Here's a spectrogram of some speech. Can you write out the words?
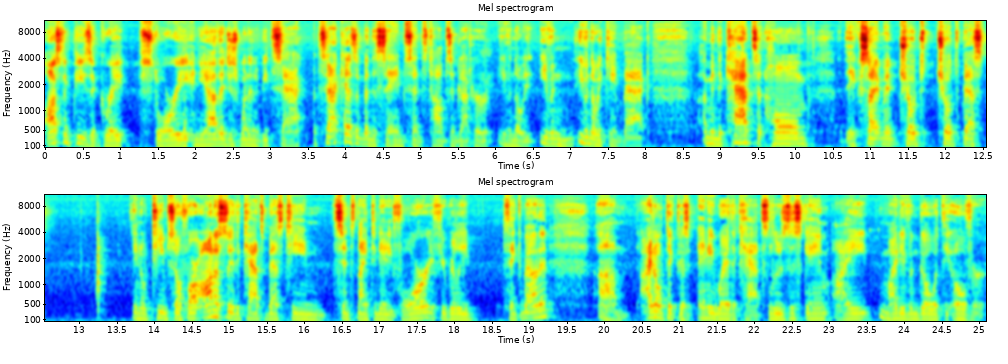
Austin Peay's a great story, and yeah, they just went in and beat Sac, but Sac hasn't been the same since Thompson got hurt, even though he even even though he came back. I mean the Cats at home, the excitement, Choate's Choate's best you know team so far. Honestly, the Cats' best team since 1984, if you really think about it. Um, I don't think there's any way the Cats lose this game. I might even go with the over.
